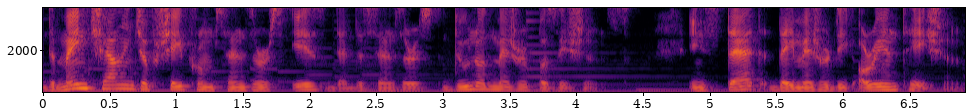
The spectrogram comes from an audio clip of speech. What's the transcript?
The main challenge of shape from sensors is that the sensors do not measure positions. Instead, they measure the orientation,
